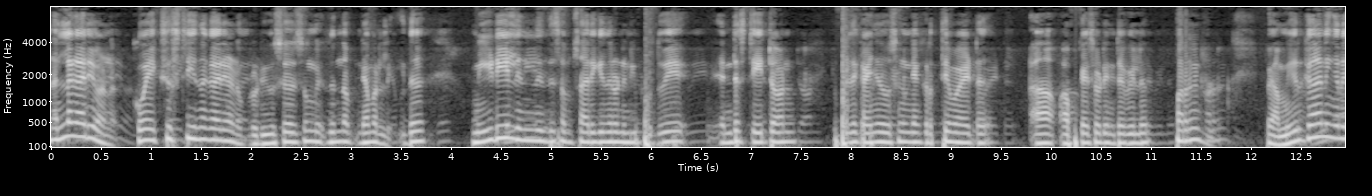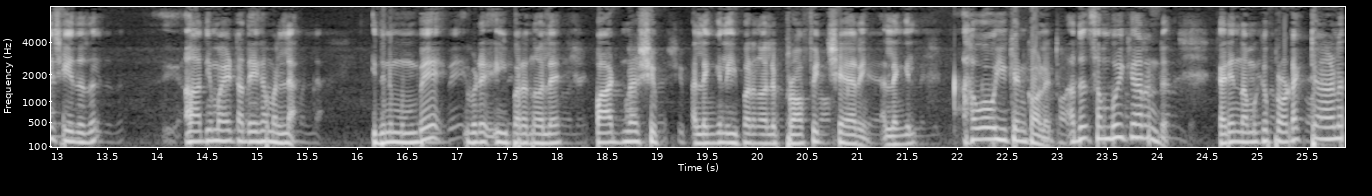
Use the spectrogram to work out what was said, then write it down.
നല്ല കാര്യമാണ്. കോ എക്സിസ്റ്റ് ചെയ്യുന്ന കാര്യമാണ്. പ്രൊഡ്യൂസേഴ്സും ഇത് ഞാൻ പറഞ്ഞില്ലേ ഇത് മീഡിയയിൽ നിന്ന് ഇത് സംസാരിക്കുന്നതിനോട് എനിക്ക് പൊതുവെ എന്റെ സ്റ്റേറ്റ് ഓൺ ഇപ്പോഴത്തെ കഴിഞ്ഞ ദിവസങ്ങളിൽ ഞാൻ കൃത്യമായിട്ട് ആ അപ്കേസോട് ഇന്റർവ്യൂൽ പറഞ്ഞിട്ടുണ്ട്. ഇപ്പൊ അമീർ ഖാൻ ഇങ്ങനെ ചെയ്തത് ആദ്യമായിട്ട് അദ്ദേഹമല്ല. ഇതിനു മുമ്പേ ഇവിടെ ഈ പറയുന്ന പോലെ പാർട്ട്ണർഷിപ്പ് അല്ലെങ്കിൽ ഈ പറയുന്ന പോലെ പ്രോഫിറ്റ് ഷെയറിങ് അല്ലെങ്കിൽ how you can call it അത് സംഭവിക്കാറുണ്ട്. കാര്യം നമുക്ക് പ്രൊഡക്റ്റ് ആണ്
